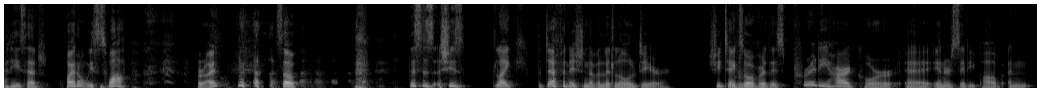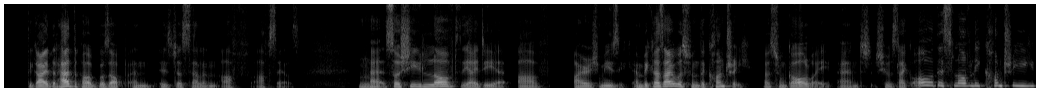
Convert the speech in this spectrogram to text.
and he said, "Why don't we swap?" right. So this is she's like the definition of a little old dear. She takes Mhm. over this pretty hardcore uh, inner city pub, and the guy that had the pub goes up and is just selling off off sales. Mhm. Uh, so she loved the idea of Irish music, and because I was from the country, I was from Galway, and she was like, "Oh, this lovely country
